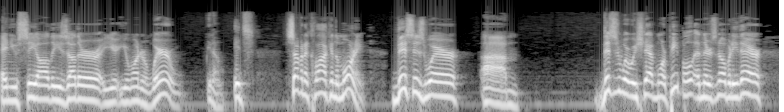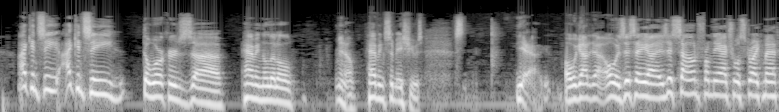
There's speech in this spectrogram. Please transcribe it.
and you see all these other, you, are wondering where, you know, it's seven o'clock in the morning. This is where. Um, this is where we should have more people, and there's nobody there. I can see, I can see the workers uh, having a little, you know, having some issues. Yeah. Oh, we got it. Oh, is this a uh, is this sound from the actual strike, Matt?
